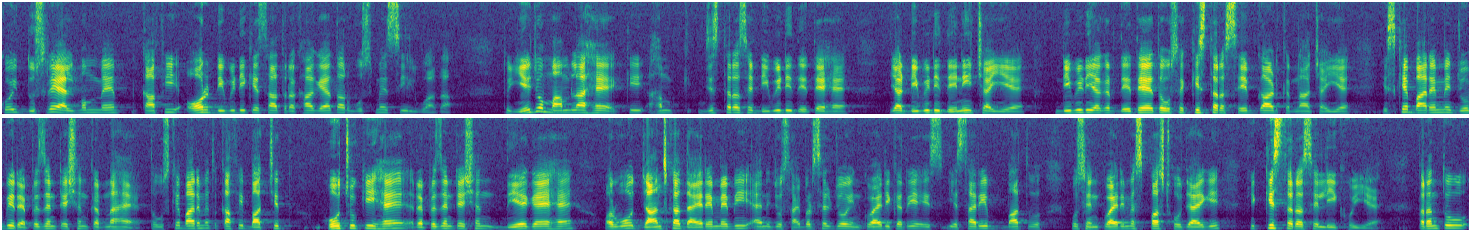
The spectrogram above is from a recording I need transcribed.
कोई दूसरे एल्बम में काफ़ी और डीवीडी के साथ रखा गया था और उसमें सील हुआ था। तो ये जो मामला है कि हम जिस तरह से डीवीडी देते हैं या डीवीडी देनी चाहिए डीवीडी अगर देते हैं तो उसे किस तरह सेफ़ गार्ड करना चाहिए, इसके बारे में जो भी रिप्रेजेंटेशन करना है तो उसके बारे में तो काफ़ी बातचीत हो चुकी है रिप्रेजेंटेशन दिए गए हैं और वो जाँच का दायरे में भी, यानी जो साइबर सेल जो इंक्वायरी कर रही है, इस, ये सारी बात उस इंक्वायरी में स्पष्ट हो जाएगी कि किस तरह से लीक हुई है। परंतु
